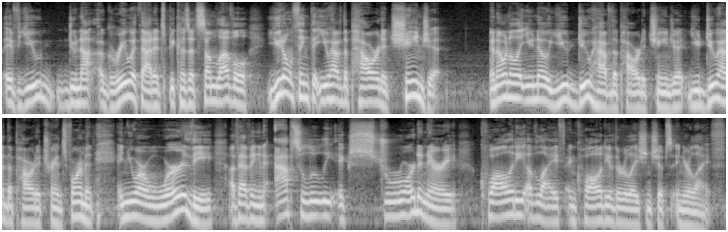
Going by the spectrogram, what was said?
if you do not agree with that, it's because at some level you don't think that you have the power to change it. And I want to let you know you do have the power to change it. You do have the power to transform it. And you are worthy of having an absolutely extraordinary quality of life and quality of the relationships in your life.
